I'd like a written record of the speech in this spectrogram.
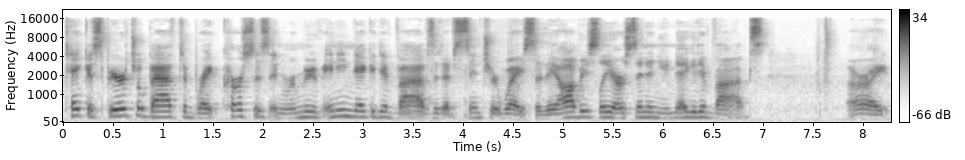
Take a spiritual bath to break curses and remove any negative vibes that have sent your way. So they obviously are sending you negative vibes. All right.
